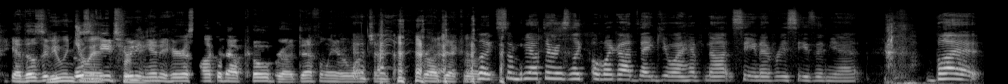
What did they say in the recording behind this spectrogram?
Yeah, those of You you, enjoy those of you tuning in to hear us talk about Cobra definitely are watching Project Runway. Like somebody out there is like, "Oh my god, thank you. I have not seen every season yet." But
